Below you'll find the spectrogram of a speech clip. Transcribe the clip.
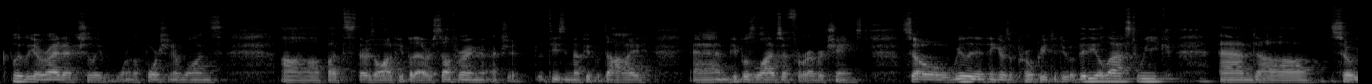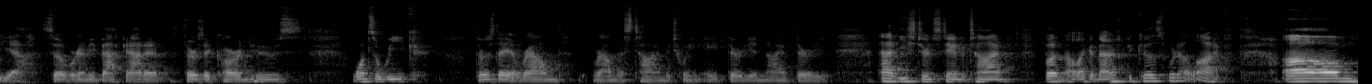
completely alright, actually, one of the fortunate ones. but there was a lot of people that were suffering. Actually, a decent amount of people died and people's lives are forever changed. So really didn't think it was appropriate to do a video last week. And uh, so yeah, so we're gonna be back at it. Thursday car news once a week, Thursday around around this time between 8.30 and 9.30 at Eastern Standard Time, but not like it matters because we're not live. Um,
